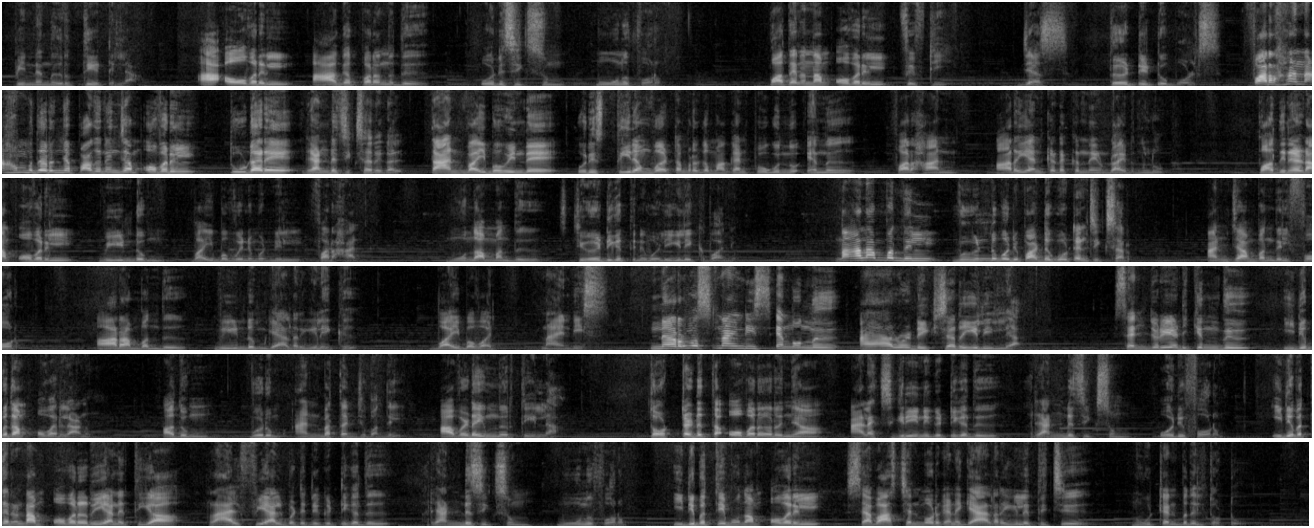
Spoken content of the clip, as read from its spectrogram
പിന്നെ നിർത്തിയിട്ടില്ല. ആ ഓവറിൽ ആകെ പറന്നത് ഒരു സിക്സും മൂന്ന് ഫോറും. പതിനൊന്നാം ഓവറിൽ fifty just thirty two balls. Farhan Ahmed എറിഞ്ഞ പതിനഞ്ചാം ഓവറിൽ തുടരെ രണ്ട് സിക്സറുകൾ. താൻ വൈഭവിന്റെ ഒരു സ്ഥിരം വേട്ടമൃഗമാക്കാൻ പോകുന്നു എന്ന് ഫർഹാൻ അറിയാൻ കിടക്കുന്നേ ഉണ്ടായിരുന്നുള്ളൂ. പതിനേഴാം ഓവറിൽ വീണ്ടും വൈഭവിന് മുന്നിൽ ഫർഹാൻ. മൂന്നാം പന്ത് സ്റ്റേഡിയത്തിന് വെളിയിലേക്ക് പാഞ്ഞു. നാലാം പന്തിൽ വീണ്ടും ഒരു പടുകൂട്ടൻ സിക്സർ. അഞ്ചാം പന്തിൽ ഫോർ. ആറാം പന്ത് വീണ്ടും ഗാലറിയിലേക്ക്. വൈഭവൻ നയന്റീസ്. നെർവസ് നയന്റീസ് എന്നൊന്ന് അയാളുടെ ഡിക്ഷണറിയിലില്ല സെഞ്ചുറി അടിക്കുന്നത് ഇരുപതാം ഓവറിലാണ്. അതും വെറും അൻപത്തഞ്ച് പന്തിൽ. അവിടെയും നിർത്തിയില്ല. തൊട്ടടുത്ത ഓവർ എറിഞ്ഞ അലക്സ് ഗ്രീന് കിട്ടിയത് രണ്ട് സിക്സും ഒരു ഫോറും. ഇരുപത്തിരണ്ടാം ഓവർ എറിയാനെത്തിയ റാൽഫി ആൽബർട്ടിന് കിട്ടിയത് രണ്ട് സിക്സും മൂന്ന് ഫോറും ഇരുപത്തിമൂന്നാം ഓവറിൽ സെബാസ്റ്റ്യൻ മോർഗനെ ഗാലറിയിൽ എത്തിച്ച് നൂറ്റൻപതിൽ തൊട്ടു.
